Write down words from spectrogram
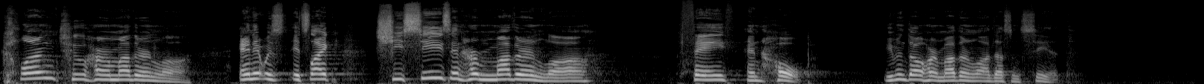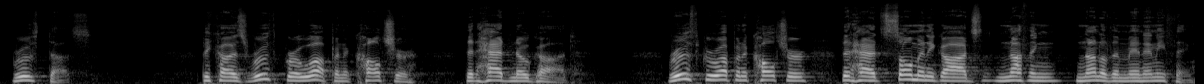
clung to her mother in law. And it was, it's like she sees in her mother in law faith, and hope, even though her mother in law doesn't see it. Ruth does. Because Ruth grew up in a culture that had no God. Ruth grew up in a culture that had so many gods, nothing, none of them meant anything.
